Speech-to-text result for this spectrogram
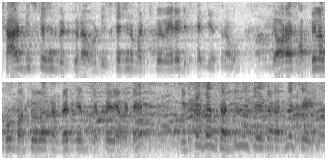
షార్ట్ డిస్కషన్ పెట్టుకున్నాము డిస్కషన్ మర్చిపోయి వేరే డిస్కస్ చేస్తున్నాము. గౌరవ సభ్యులకు మంత్రులకు అందరికీ నేను చెప్పేది ఏమంటే డిస్కషన్ కంటిన్యూ చేశారంటే చేయండి.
